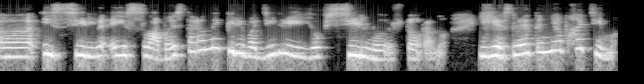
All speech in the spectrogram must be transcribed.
э, из, сильной, из слабой стороны переводили ее в сильную сторону, если это необходимо.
